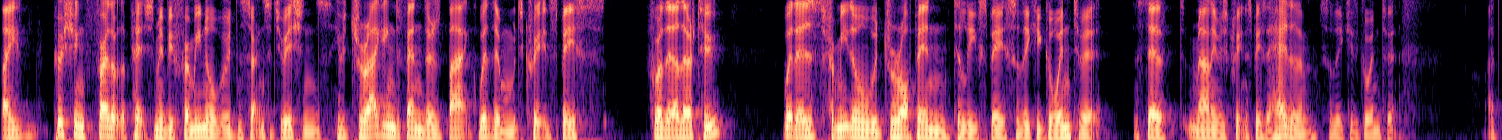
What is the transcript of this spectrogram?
by pushing further up the pitch than maybe Firmino would in certain situations, he was dragging defenders back with him, which created space for the other two. Whereas Firmino would drop in to leave space so they could go into it. Instead, of Mane was creating space ahead of them so they could go into it. I'd,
